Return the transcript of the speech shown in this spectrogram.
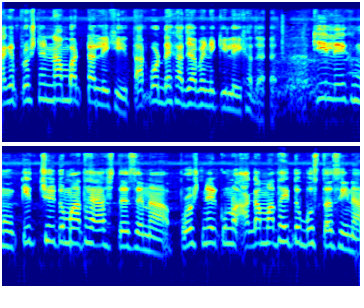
আগে প্রশ্নের নাম্বারটা লিখি, তারপর দেখা যাবে না কি লেখা যায়। কি লিখমু? কিচ্ছুই তো মাথায় আসতেছে না। প্রশ্নের কোনো আগা মাথায় তো বুঝতেছি না।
